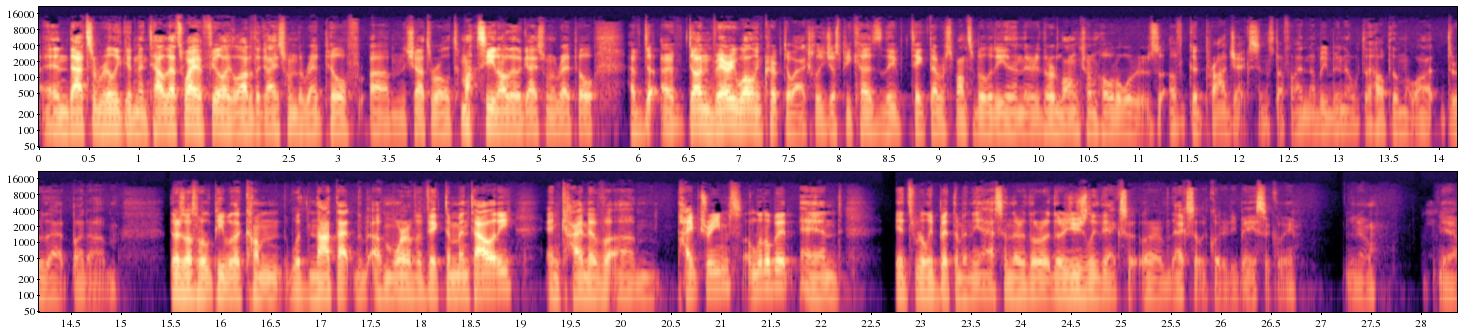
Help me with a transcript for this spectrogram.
and that's a really good mentality. That's why i feel like a lot of the guys from the red pill um shout out to Rollo Tomasi and all the other guys from the red pill have, d- have done very well in crypto actually just because they take that responsibility and then they're they're long-term holders of good projects and stuff like that. And we've been able to help them a lot through that. But um there's also people that come with not that uh, more of a victim mentality and kind of um, pipe dreams a little bit, and it's really bit them in the ass. And they're they're, they're usually the exit or the exit liquidity, basically. You know, yeah,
